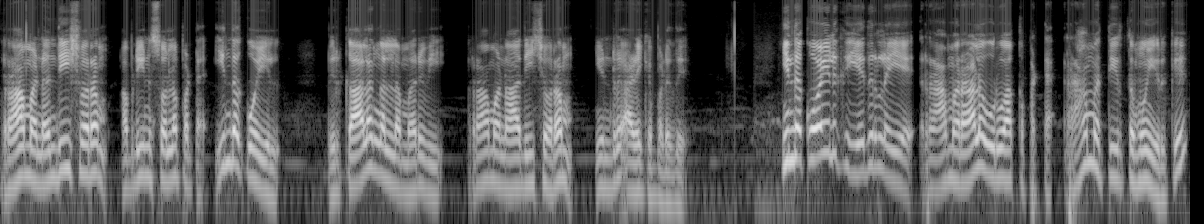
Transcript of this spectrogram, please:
ராம நந்தீஸ்வரம் அப்படின்னு சொல்லப்பட்ட இந்த கோயில் பிற்காலங்களில் மருவி ராமநாதீஸ்வரம் என்று அழைக்கப்படுது. இந்த கோயிலுக்கு எதிரிலேயே ராமரால் உருவாக்கப்பட்ட ராம தீர்த்தமும் இருக்குது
